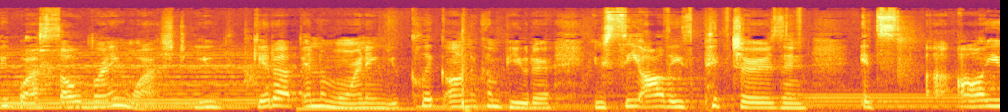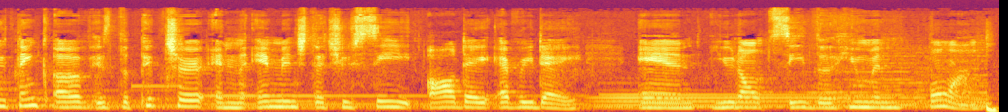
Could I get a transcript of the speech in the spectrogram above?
People are so brainwashed. You get up in the morning, you click on the computer, you see all these pictures, and it's uh, all you think of is the picture and the image that you see all day, every day, and you don't see the human form.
